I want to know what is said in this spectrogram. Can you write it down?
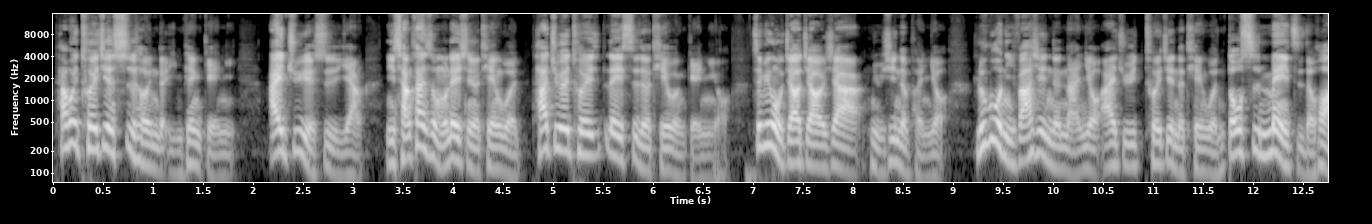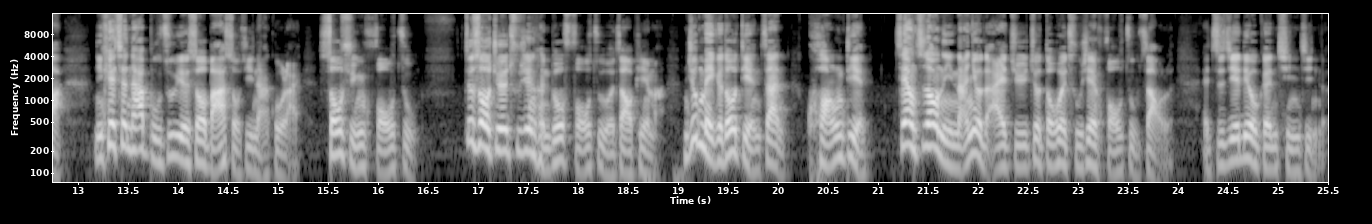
它会推荐适合你的影片给你；IG 也是一样，你常看什么类型的天文，它就会推类似的贴文给你哦。这边我就要教一下女性的朋友，如果你发现你的男友 IG 推荐的贴文都是妹子的话，你可以趁他不注意的时候，把他手机拿过来，搜寻佛祖，这时候就会出现很多佛祖的照片嘛，你就每个都点赞，狂点，这样之后你男友的 IG 就都会出现佛祖照了，诶，直接六根清净了。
